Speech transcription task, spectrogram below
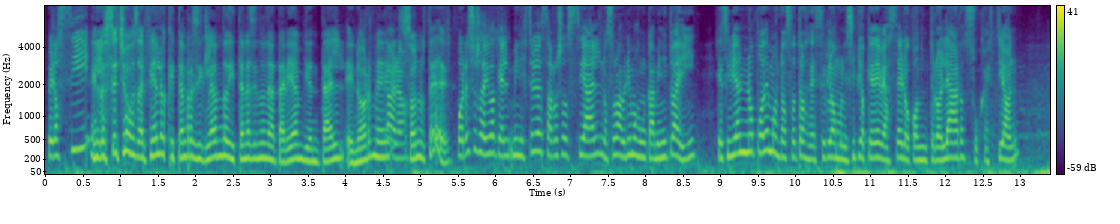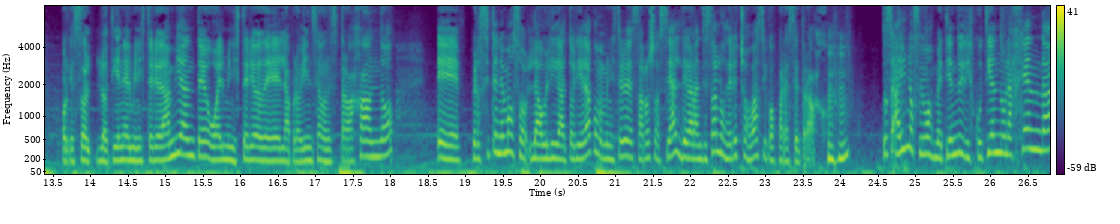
Pero sí En los hechos, al final, los que están reciclando y están haciendo una tarea ambiental enorme Claro. son ustedes. Por eso yo digo que el Ministerio de Desarrollo Social, nosotros abrimos un caminito ahí, que si bien no podemos nosotros decirle al municipio qué debe hacer o controlar su gestión, porque eso lo tiene el Ministerio de Ambiente o el Ministerio de la provincia donde está trabajando, eh, pero sí tenemos la obligatoriedad como Ministerio de Desarrollo Social de garantizar los derechos básicos para ese trabajo. Entonces ahí nos fuimos metiendo y discutiendo una agenda,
